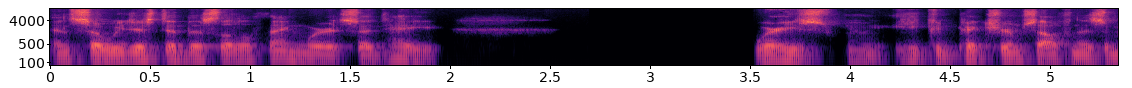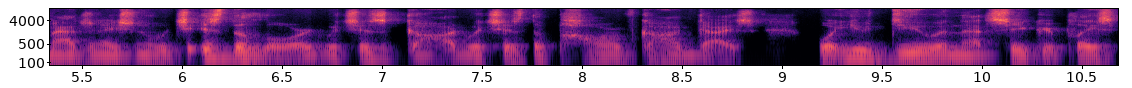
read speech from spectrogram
And so we just did this little thing where it said hey where he's he could picture himself in his imagination which is the lord which is god which is the power of god guys. What you do in that secret place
